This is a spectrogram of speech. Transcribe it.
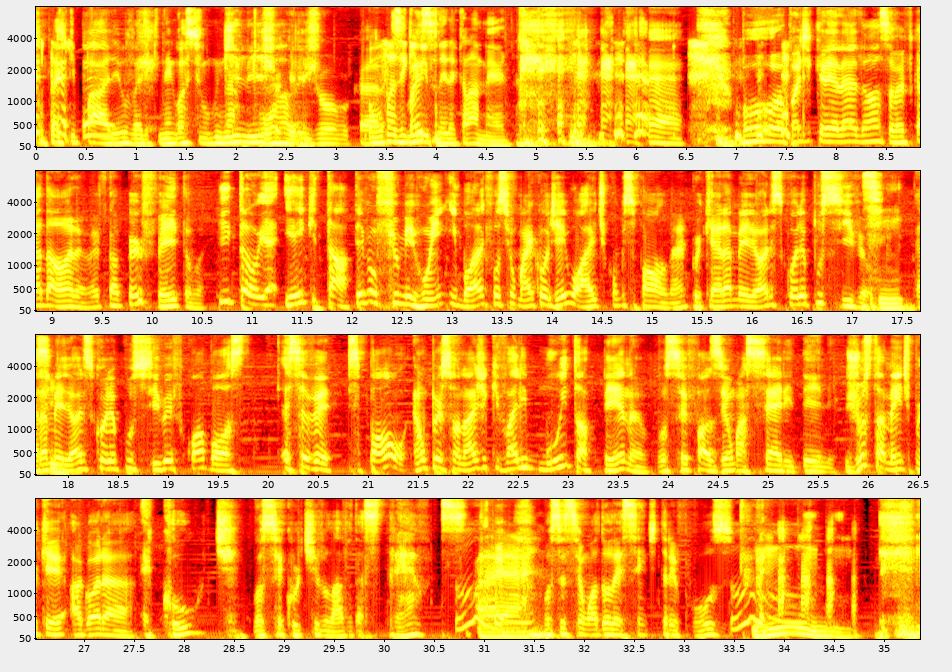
Puta que pariu, velho. Que negócio ruim que na lixo porra, aquele velho. jogo, cara. Vamos fazer Mas- gameplay daquela merda. É. Boa, pode crer, né? Nossa, vai ficar da hora, vai ficar perfeito, mano. Então, e, e aí que tá. Teve um filme ruim, embora que fosse o Michael J. White como Spawn, né? Porque era a melhor escolha possível. Sim. Era a sim. melhor escolha possível e ficou uma bosta. Aí você vê, Spawn é um personagem que vale muito a pena você fazer uma série dele. Justamente porque agora é cult, você curtir o lado das trevas, Uh, É. você ser um adolescente trevoso. uh, Hum.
